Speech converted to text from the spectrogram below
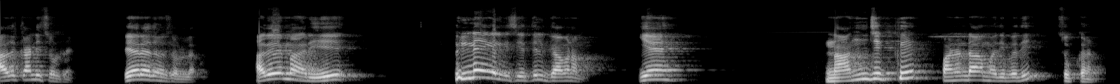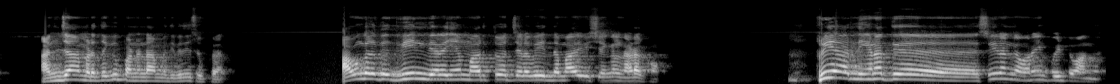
அதுக்காண்டி சொல்றேன். வேற எதுவும் சொல்லல. அதே மாதிரி பிள்ளைகள் விஷயத்தில் கவனம். ஏன்? நான் அஞ்சுக்கு பன்னெண்டாம் அதிபதி சுக்கிரன். அஞ்சாம் இடத்துக்கு பன்னெண்டாம் அதிபதி சுக்கரன். அவங்களுக்கு வீண் விரயம் மருத்துவ செலவு இந்த மாதிரி விஷயங்கள் நடக்கும். ஃப்ரீயா இருந்தீங்கன்னா ஸ்ரீரங்கம் வரையும் போயிட்டு வாங்க.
